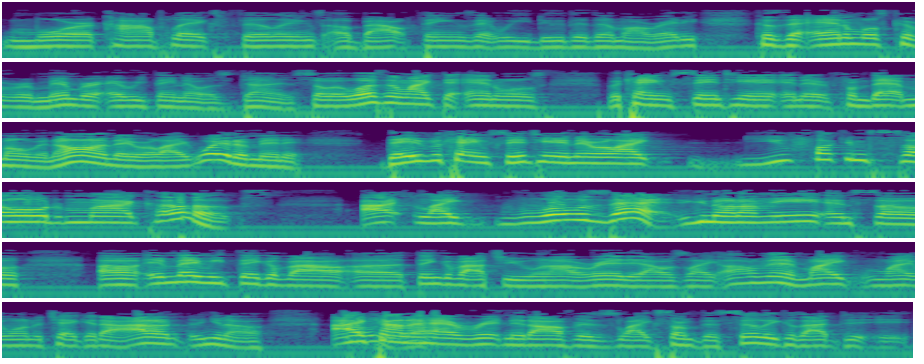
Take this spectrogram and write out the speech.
more complex feelings about things that we do to them already because the animals could remember everything that was done. So it wasn't like the animals became sentient and it, from that moment on they were like wait a minute. They became sentient and they were like you fucking sold my cubs I like what was that? You know what I mean? And so uh, it made me think about uh, think about you when I read it. I was like, oh man, Myq might want to check it out. I don't, you know, I oh, kind of yeah. had written it off as like something silly because I did, it,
